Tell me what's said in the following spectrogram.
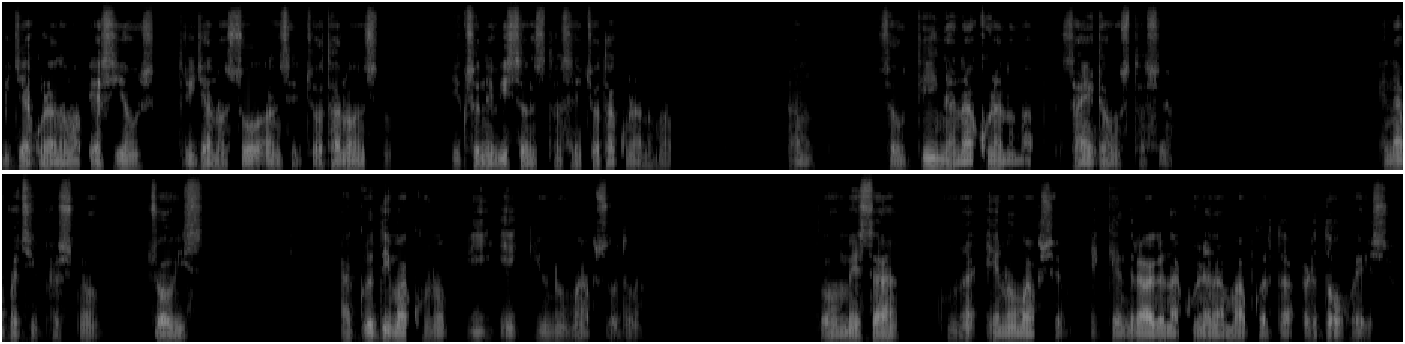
બીજા ખૂણાનો માપ એંસી અંશ, ત્રીજાનો સો અંશ, ચોથાનો અંશનો એકસો ને વીસ અંશ થશે, ચોથા ખૂણાનો માપ. આમ સૌથી નાના ખૂણાનું માપ સાઠ અંશ થશે. એના પછી પ્રશ્ન ચોવીસ. આકૃતિમાં ખૂણો પી એ ક્યુનું માપ શોધો. તો હંમેશા ખૂણા એનો માપ છે. એ કેન્દ્ર આગળના ખૂણાના માપ કરતાં અડધો હોય છે.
